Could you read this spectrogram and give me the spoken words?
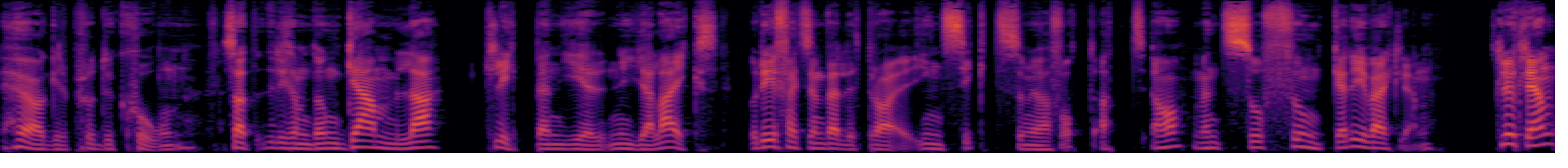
högre produktion så att liksom de gamla klippen ger nya likes. Och det är faktiskt en väldigt bra insikt som jag har fått att ja, men så funkar det ju verkligen. Slutligen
